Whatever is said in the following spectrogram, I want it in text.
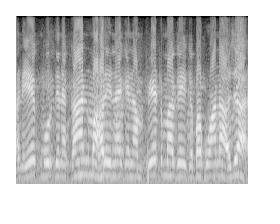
અને એક મૂર્તિને કાનમાં હળી નાખીને આમ પેટમાં ગઈ કે બાપુ આના હજાર.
